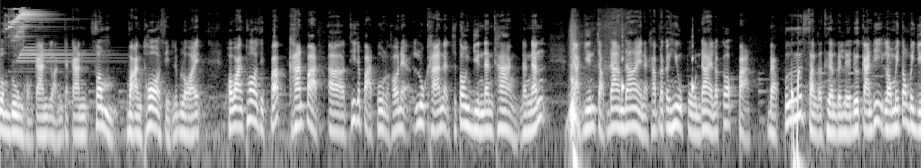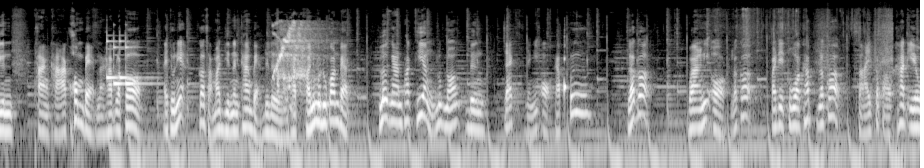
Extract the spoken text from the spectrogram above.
บำรุงของการหลังจากการซ่อมวางท่อเสร็จเรียบร้อยพอวางท่อเสร็จปั๊บคานปาดที่จะปาดปูนของเขาเนี่ยลูกค้าเนี่ยจะต้องยืนด้านข้าง ดังนั้นอยากยืนจับด้ามได้นะครับแล้วก็หิ้วปูนได้แล้วก็ปาด แบบปื๊ดสั่นสะเทือนไปเลย โดยการที่เราไม่ต้องไปยืนทางขาค่อมแบบนะครับ แล้วก็ไอตัวเนี้ยก็สามารถยืนด้านข้างแบบได้เลยนะครับคราวนี้มาดูก้อนแบบเลิกงานพักเที่ยงลูกน้องดึงแจ็คอย่างนี้ออกครับปึ้งแล้วก็วางนี้ออกแล้วก็ไปในตัวครับ แล้วก็สายกระเป๋าคาดเอว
